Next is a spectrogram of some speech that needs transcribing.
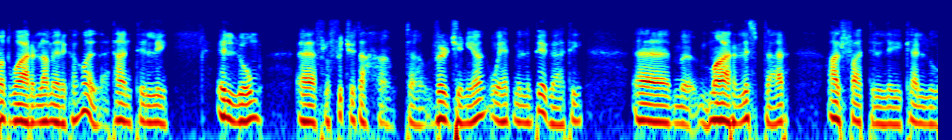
madwar l-Amerika kollha, tant illi illum eh, fl-uffiċċju tagħha ta' Virginia wieħed mill-impjegati eh, mar l-isptar għal fatt li kellu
